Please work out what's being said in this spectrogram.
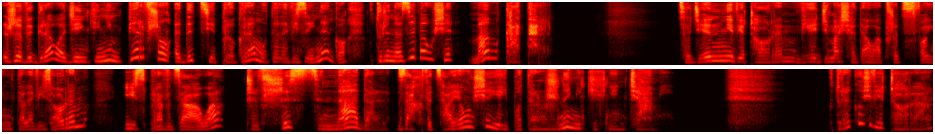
że wygrała dzięki nim pierwszą edycję programu telewizyjnego, który nazywał się Mam Katar. Codziennie wieczorem wiedźma siadała przed swoim telewizorem i sprawdzała, czy wszyscy nadal zachwycają się jej potężnymi kichnięciami. Któregoś wieczora,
